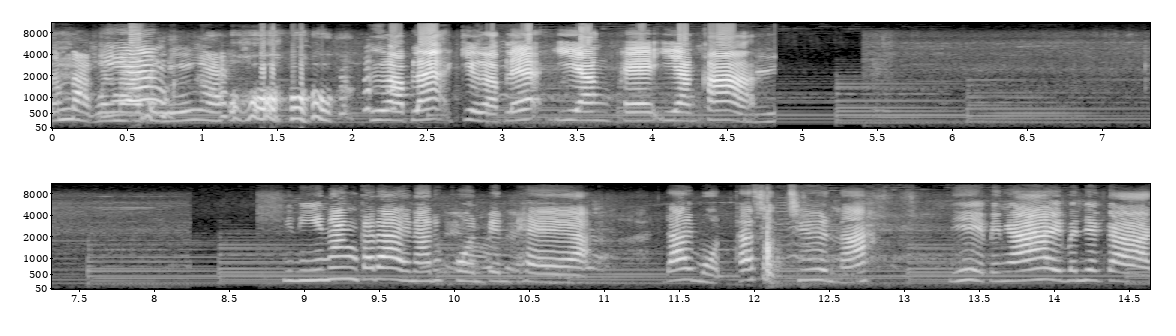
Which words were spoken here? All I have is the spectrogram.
น้ำหนักมันเอีมายงทางนี้ไงโอ้โหเกือบแล้วเกือบแล้วเอียงแพเอียงค่ะ ทีนี้นั่งก็ได้นะทุกคนเป็นแพอะได้หมดถ้าสดชื่นนะ นี่เป็นไงบรรยากาศ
